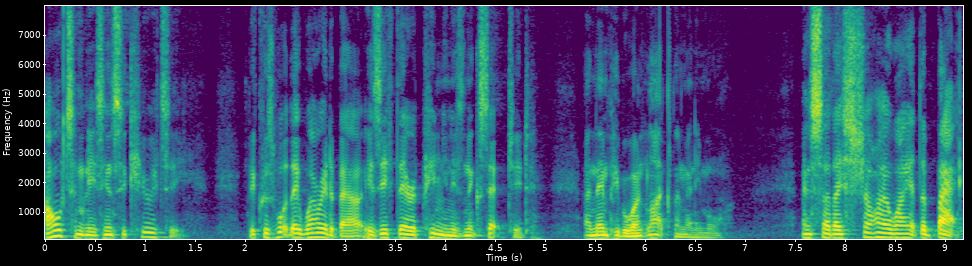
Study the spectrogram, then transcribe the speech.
ultimately, it's insecurity. Because what they're worried about is if their opinion isn't accepted, and then people won't like them anymore. And so they shy away at the back.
